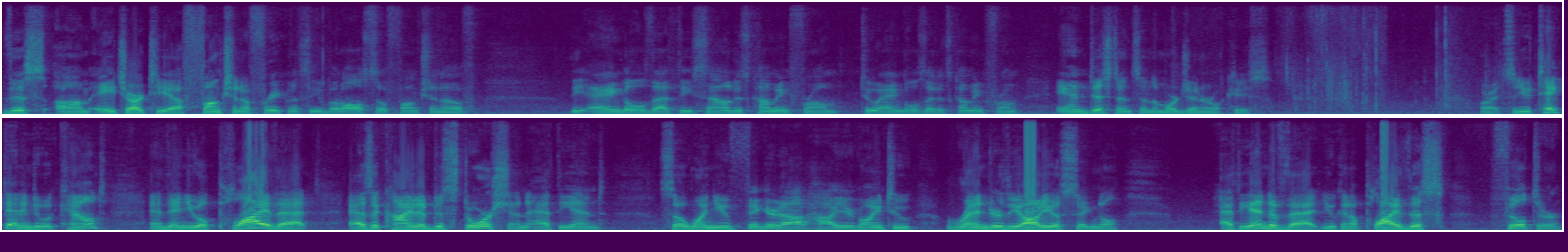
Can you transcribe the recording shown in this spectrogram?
this um, HRTF function of frequency, but also function of the angle that the sound is coming from, two angles that it's coming from, and distance in the more general case. All right, so you take that into account and then you apply that as a kind of distortion at the end. So, when you've figured out how you're going to render the audio signal, at the end of that you can apply this filter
